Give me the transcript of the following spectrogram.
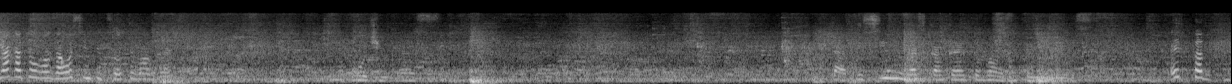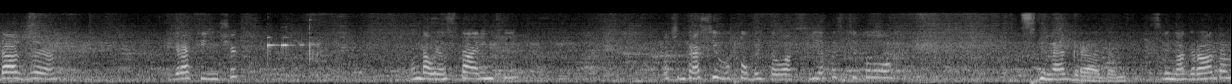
я готова за 8500 его отдать. Очень красиво. Так, и синий у вас какая-то ваза появилась. Это даже графинчик. Он довольно старенький. Очень красивого кобальтового цвета стекло С виноградом. с виноградом.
